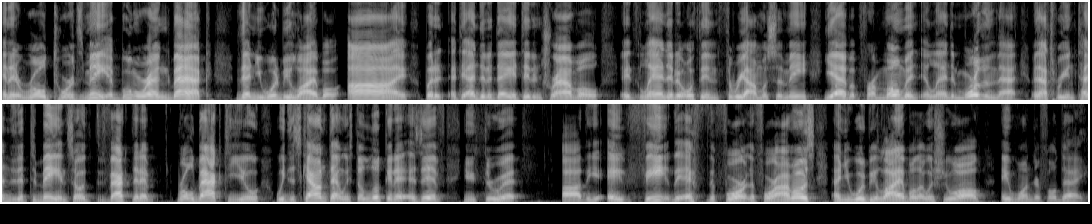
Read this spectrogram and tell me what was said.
and it rolled towards me, it boomeranged back, then you would be liable. I, but at, the end of the day, it didn't travel. It landed within three amos of me. Yeah, but for a moment, it landed more than that, and that's where you intended it to be. And so the fact that it rolled back to you, we discount that. We still look at it as if you threw it uh, the eight feet, the the four the four amos, and you would be liable. I wish you all a wonderful day.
